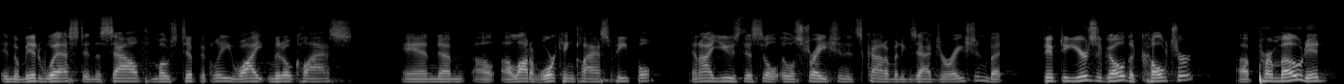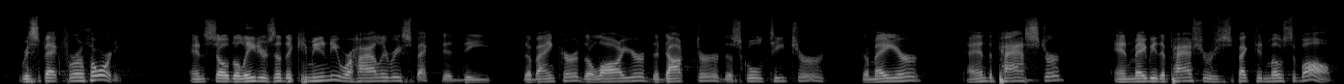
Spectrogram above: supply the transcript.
in the Midwest, in the South, most typically white, middle class, and um, a, a lot of working class people. And I use this little illustration, it's kind of an exaggeration, but 50 years ago, the culture uh, promoted respect for authority. And so the leaders of the community were highly respected. The, the banker, the lawyer, the doctor, the school teacher, the mayor, and the pastor, and maybe the pastor was respected most of all.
